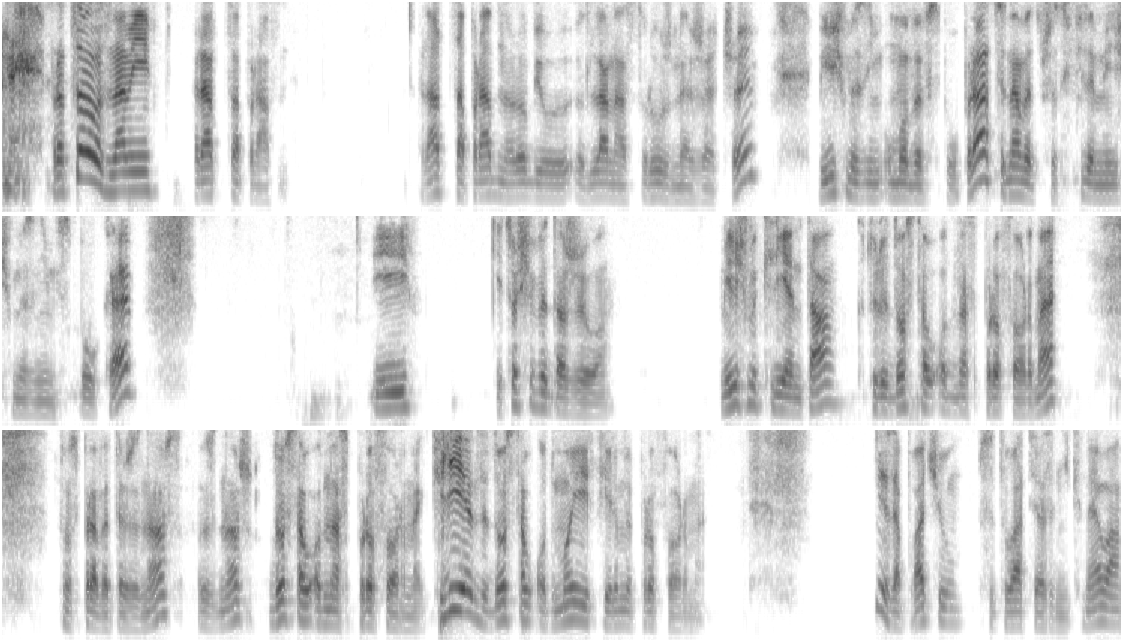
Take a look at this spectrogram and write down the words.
Pracował z nami radca prawny. Radca prawny robił dla nas różne rzeczy. Mieliśmy z nim umowę współpracy, nawet przez chwilę mieliśmy z nim spółkę. I, i co się wydarzyło? Mieliśmy klienta, który dostał od nas proformę. Tą sprawę też znasz, znasz. Dostał od nas proformę. Klient dostał od mojej firmy proformę. Nie zapłacił, sytuacja zniknęła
